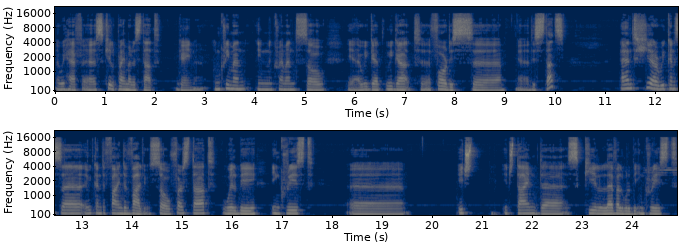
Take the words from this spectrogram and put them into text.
we have a skill primary stat gain increment increment. So yeah we get we got uh, for this uh, uh, these stats. And here we can say, we can define the value. So first stat will be increased uh, each each time the skill level will be increased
